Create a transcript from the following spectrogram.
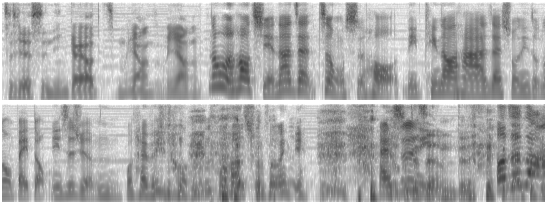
这些事你应该要怎么样怎么样。那我很好奇，那在这种时候，你听到他在说你怎么那么被动，你是觉得嗯我太被动，我要主动一点，还是你嗯，对对，哦真的啊、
